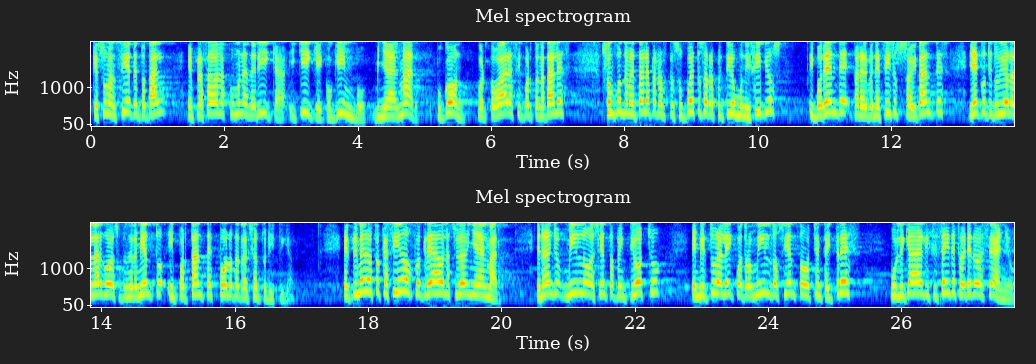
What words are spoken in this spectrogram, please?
que suman siete en total, emplazados en las comunas de Arica, Iquique, Coquimbo, Viña del Mar, Pucón, Puerto Varas y Puerto Natales, son fundamentales para los presupuestos de respectivos municipios y por ende para el beneficio de sus habitantes y han constituido a lo largo de su funcionamiento importantes polos de atracción turística. El primero de estos casinos fue creado en la ciudad de Viña del Mar en el año 1928 en virtud de la ley 4283, publicada el 16 de febrero de ese año,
